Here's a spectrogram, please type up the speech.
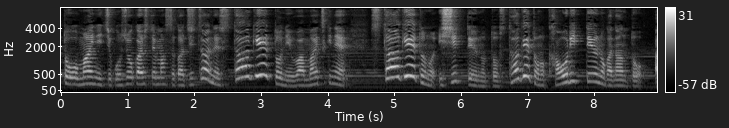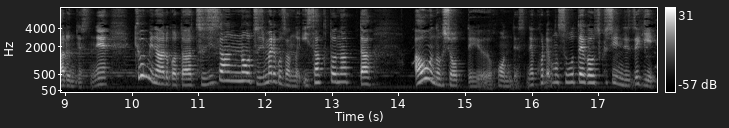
ートを毎日ご紹介してますが、実はね、スターゲートには毎月ね、スターゲートの石っていうのと、スターゲートの香りっていうのがなんとあるんですね。興味のある方は、辻さんの、辻まりこさんの遺作となった、青の書っていう本ですね。これも想定が美しいんで、ぜひ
